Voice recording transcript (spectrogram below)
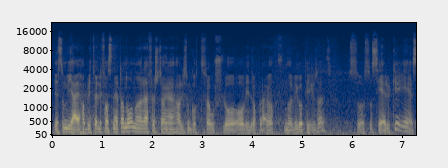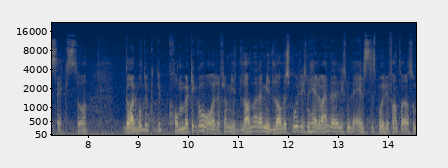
det som jeg har blitt veldig fascinert av nå, når det er første gang jeg har liksom gått fra Oslo og videre oppover, er jo at når vi går pilegrimsvei, så, så ser du ikke E6 og Gardermoen. Du, du kommer til gårder fra middelalderen. Det er middelalderspor liksom hele veien. Det, liksom det eldste sporet vi fant, var altså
